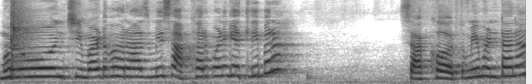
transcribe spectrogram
म्हणून चिमटभर आज मी साखर पण घेतली बरं. साखर. तुम्ही म्हणता ना?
